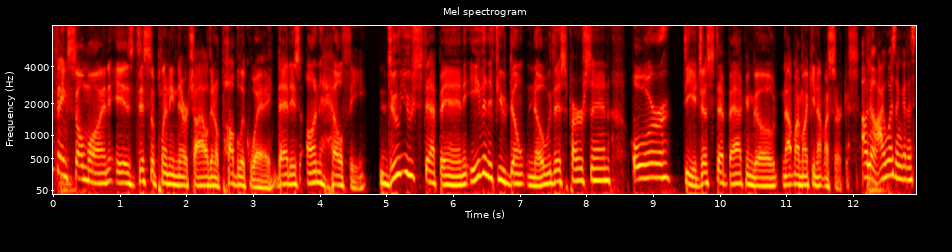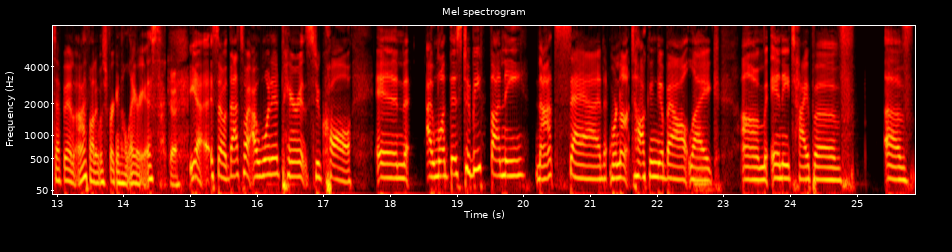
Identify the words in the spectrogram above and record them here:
You think someone is disciplining their child in a public way that is unhealthy, do you step in even if you don't know this person, or do you just step back and go, "Not my monkey, not my circus"? Oh no, I wasn't going to step in. I thought it was freaking hilarious. Okay. Yeah, so that's why I wanted parents to call and I want this to be funny, not sad. We're not talking about like um, any type of of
